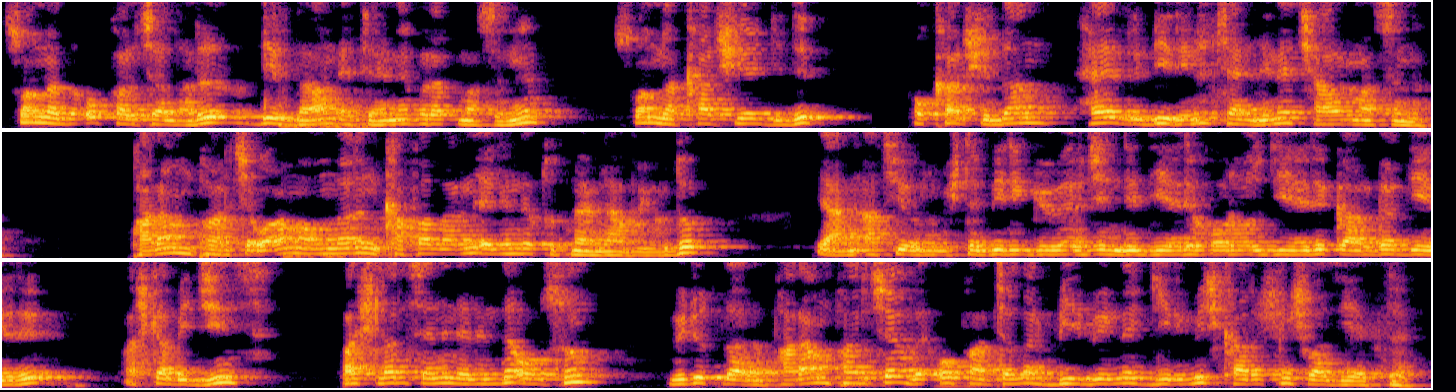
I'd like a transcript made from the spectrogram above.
sonra da o parçaları bir dağın eteğine bırakmasını, sonra karşıya gidip o karşıdan her birini kendine çağırmasını. Paramparça o ama onların kafalarını elinde tut Mevla buyurdu. Yani atıyorum işte biri güvercindi, diğeri horoz, diğeri garga, diğeri başka bir cins. Başları senin elinde olsun, vücutları paramparça ve o parçalar birbirine girmiş, karışmış vaziyette.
